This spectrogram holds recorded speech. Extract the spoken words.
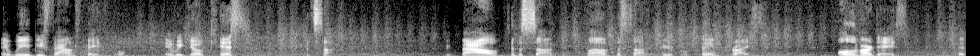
May we be found faithful. May we go kiss the Son. We bow to the Son and love the Son. We proclaim Christ all of our days, that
